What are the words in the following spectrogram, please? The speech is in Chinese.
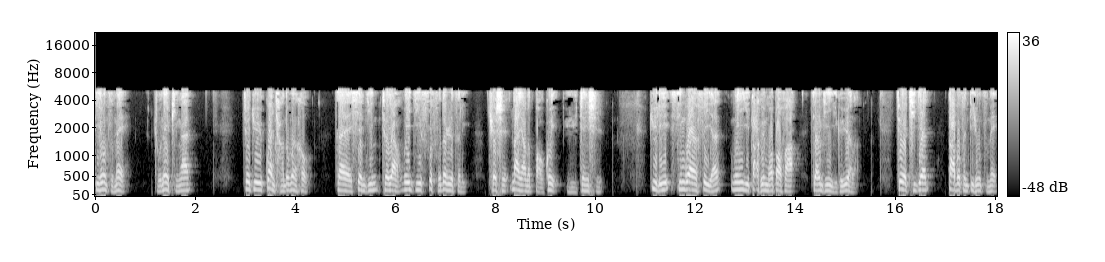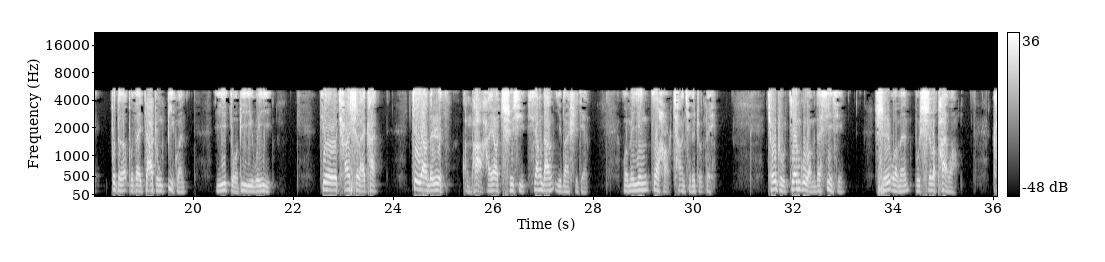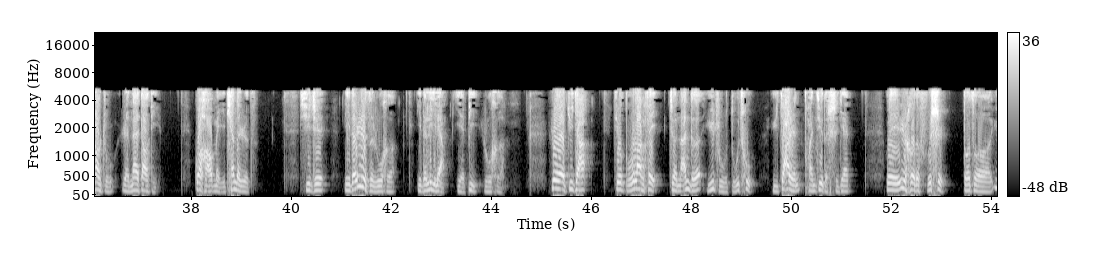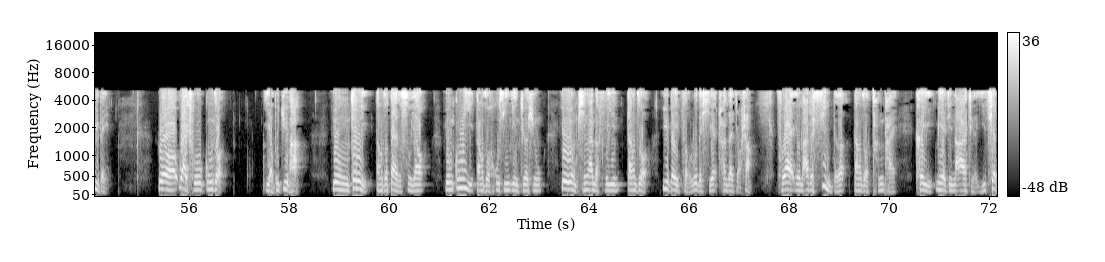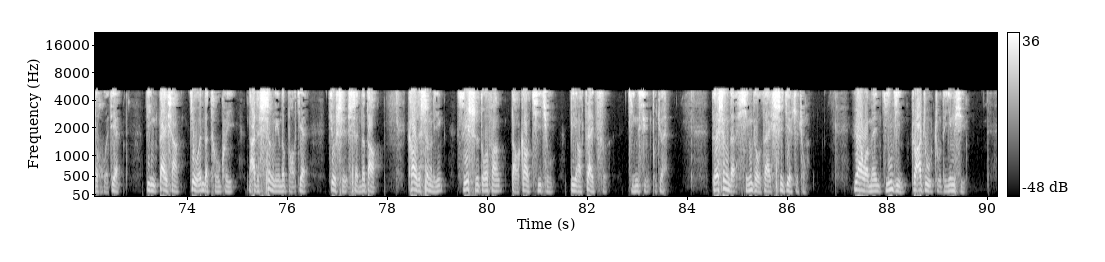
弟兄姊妹，主内平安。这句惯常的问候，在现今这样危机四伏的日子里，却是那样的宝贵与真实。距离新冠肺炎瘟疫大规模爆发将近一个月了，这期间，大部分弟兄姊妹不得不在家中闭关，以躲避瘟疫。就常识来看，这样的日子恐怕还要持续相当一段时间。我们应做好长期的准备，求主坚固我们的信心，使我们不失了盼望，靠主忍耐到底，过好每一天的日子。须知你的日子如何，你的力量也必如何。若居家，就不浪费这难得与主独处、与家人团聚的时间，为日后的服饰多做预备。若外出工作，也不惧怕。用真理当作带子束腰，用公义当作护心镜遮胸，又用平安的福音当作预备走路的鞋穿在脚上。此外，又拿着信德当作藤牌，可以灭尽那者一切的火箭，并戴上救恩的头盔，拿着圣灵的宝剑，就是神的道，靠着圣灵随时多方祷告祈求，并要在此警醒不倦，得胜的行走在世界之中。愿我们紧紧抓住主的应许，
